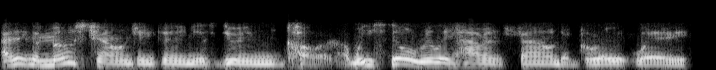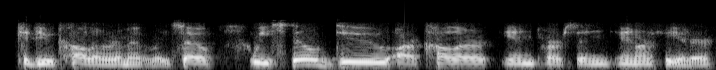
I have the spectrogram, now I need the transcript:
I think the most challenging thing is doing color. We still really haven't found a great way to do color remotely. So we still do our color in person in our theater.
